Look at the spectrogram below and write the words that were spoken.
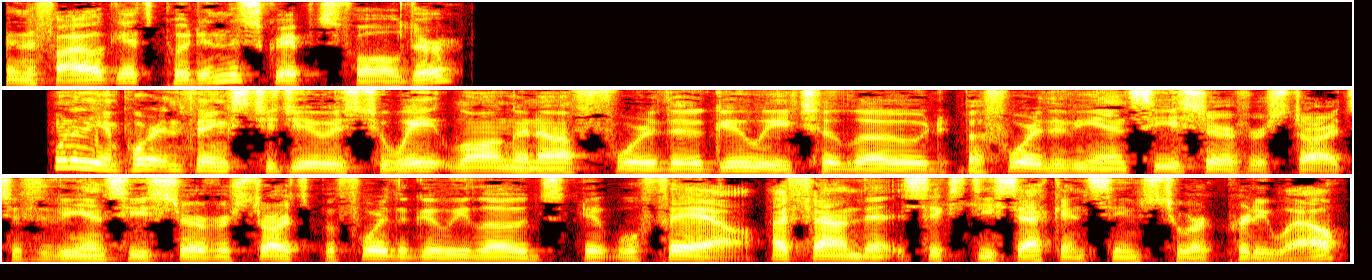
And the file gets put in the scripts folder. One of the important things to do is to wait long enough for the GUI to load before the VNC server starts. If the VNC server starts before the GUI loads, it will fail. I found that 60 seconds seems to work pretty well.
